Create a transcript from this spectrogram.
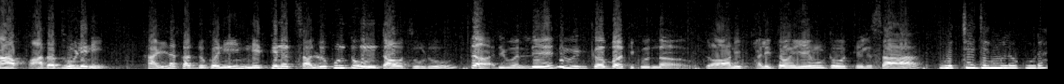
నా పాదధూళిని కళ్ళకద్దుకొని నెత్తిన చల్లుకుంటూ ఉంటావు చూడు. దానివల్లే నువ్వు ఇంకా బతికున్నావు. దాని ఫలితం ఏమిటో తెలుసా? వచ్చే జన్మలో కూడా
